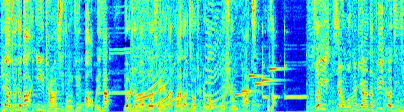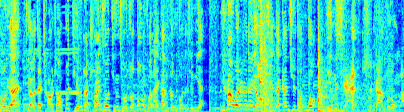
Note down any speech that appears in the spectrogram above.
只要九九八一场系统局抱回家。有时候有钱人的快乐就是这么朴实无华且枯燥。所以像我们这样的非氪金球员，就要在场上不停的传球、停球、做动作来干更多的经验。你看我这个队友现在肝区疼痛，明显是干不动了。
